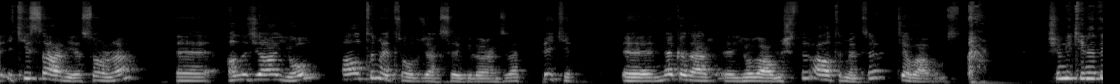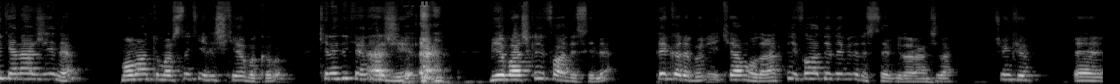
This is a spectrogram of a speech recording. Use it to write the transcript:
2 e, saniye sonra e, alacağı yol 6 metre olacak sevgili öğrenciler. Peki e, ne kadar e, yol almıştır? 6 metre cevabımız. Şimdi kinetik enerji ile momentum arasındaki ilişkiye bakalım. Kinetik enerjiyi bir başka ifadesiyle P kare bölü 2M olarak da ifade edebiliriz sevgili öğrenciler. Çünkü e,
